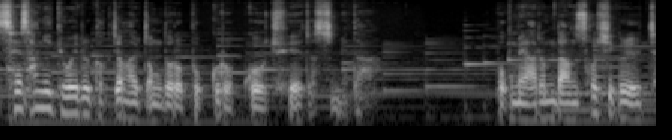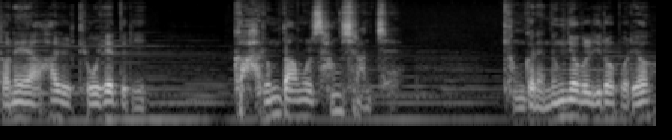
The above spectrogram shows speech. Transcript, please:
세상이 교회를 걱정할 정도로 부끄럽고 취해졌습니다. 복음의 아름다운 소식을 전해야 할 교회들이 그 아름다움을 상실한 채 경건의 능력을 잃어버려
